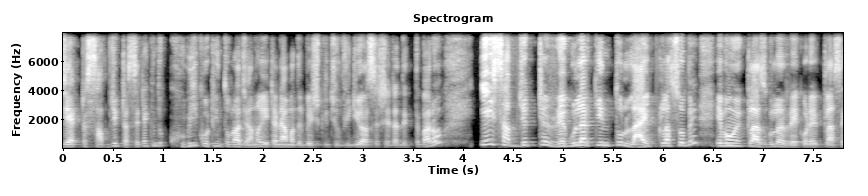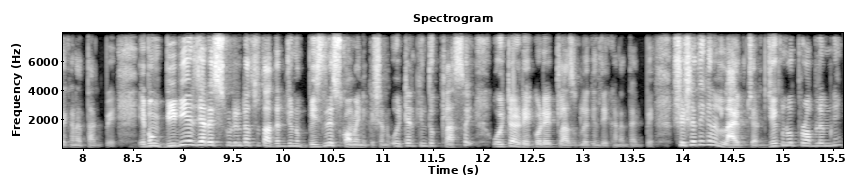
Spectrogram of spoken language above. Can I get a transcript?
যে একটা সাবজেক্ট আছে, এটা কিন্তু খুবই কঠিন, তোমরা জানো, এটা নিয়ে আমাদের বেশ কিছু ভিডিও আছে, সেটা দেখতে পারো। এই সাবজেক্টের রেগুলার কিন্তু লাইভ ক্লাস হবে এবং এই ক্লাসগুলোর রেকর্ডেড ক্লাস এখানে থাকবে। এবং বিবিএর যারা স্টুডেন্ট আছে, তাদের জন্য বিজনেস কমিউনিকেশন ওইটার কিন্তু ক্লাস হয়, ওইটার রেকর্ডেড ক্লাসগুলো কিন্তু এখানে থাকবে। সে সাথে এখানে লাইভ চ্যাট যে কোনো প্রবলেম নেই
